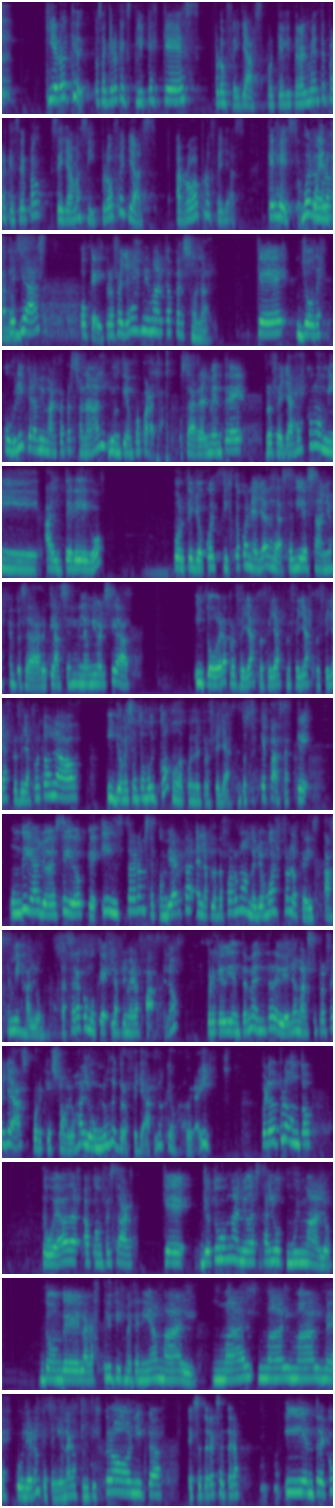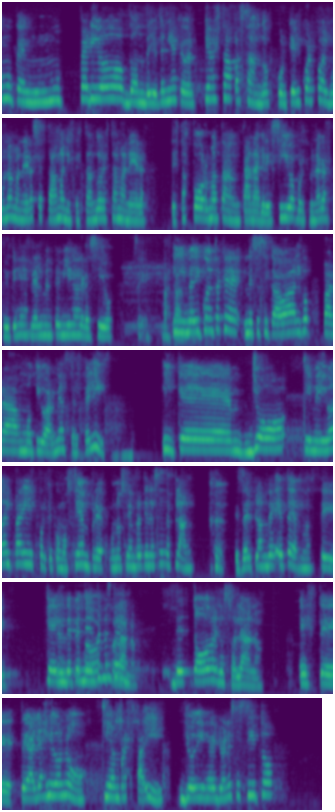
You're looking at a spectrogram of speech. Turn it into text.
quiero que, o sea, quiero que expliques qué es Profe Jazz, porque literalmente, para que sepan, se llama así, Profe Jazz, arroba Profe Jazz. ¿Qué es eso? Bueno, Profe Jazz, ok, Profe Jazz es mi marca personal, que yo descubrí que era mi marca personal de un tiempo para acá. O sea, realmente Profe es como mi alter ego, porque yo coexisto con ella desde hace 10 años que empecé a dar clases en la universidad y todo era profe jazz, profe jazz, profe profe profe por todos lados y yo me siento muy cómoda con el profe. Entonces, ¿qué pasa? Que un día yo decido que Instagram se convierta en la plataforma donde yo muestro lo que hacen mis alumnos. O sea, esa era como que la primera fase, ¿no? Pero que evidentemente debía llamarse profe jazz porque son los alumnos de profe jazz los que vas a ver ahí. Pero de pronto te voy a, a confesar que yo tuve un año de salud muy malo donde la gastritis me tenía mal, mal, mal, mal. Me descubrieron que tenía una gastritis crónica, etcétera, etcétera. Y entré como que en un periodo donde yo tenía que ver qué me estaba pasando, por qué el cuerpo de alguna manera se estaba manifestando de esta manera, de esta forma tan, tan agresiva, porque una gastritis es realmente bien agresivo. Sí, bastante. Y me di cuenta que necesitaba algo para motivarme a ser feliz. Y que yo si me iba del país, porque como siempre, uno siempre tiene ese plan, es el plan B eterno, sí. que independientemente de, todo venezolano, este, te hayas ido o no, siempre está ahí. Yo dije, yo necesito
